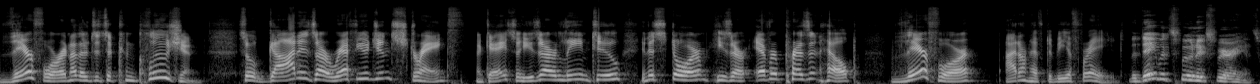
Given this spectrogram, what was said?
Therefore, in other words, it's a conclusion. So God is our refuge and strength. Okay, so He's our lean to in a storm. He's our ever present help. Therefore, I don't have to be afraid. The David Spoon Experience.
